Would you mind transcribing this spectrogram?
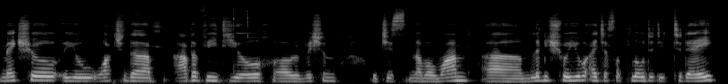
Make sure you watch the other video uh, revision, which is number one. Um, let me show you. I just uploaded it today.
